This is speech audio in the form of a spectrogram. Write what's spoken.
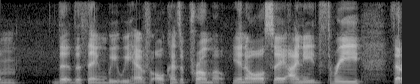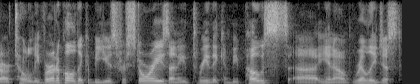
um the the thing. We we have all kinds of promo. You know, I'll say I need 3 that are totally vertical that could be used for stories. I need 3 that can be posts. Uh, you know, really just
